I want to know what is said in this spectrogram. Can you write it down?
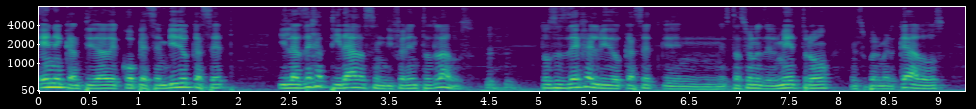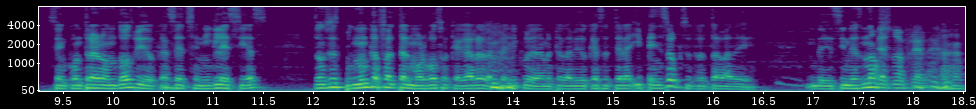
N cantidad de copias en videocassette y las deja tiradas en diferentes lados. Entonces deja el videocassette en estaciones del metro, en supermercados, se encontraron dos videocassettes en iglesias. Entonces, pues nunca falta el morboso que agarra la película y la mete a la videocasetera y pensó que se trataba de, de cine snuff. Es una friega. Ajá.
